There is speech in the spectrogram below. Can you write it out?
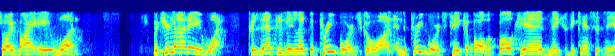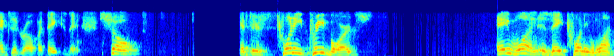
So I buy A1. But you're not A1 because after they let the pre boards go on, and the pre boards take up all the bulkhead, and they they can't sit in the exit row, but they, they so if there's 20 pre boards, A1 is A21.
